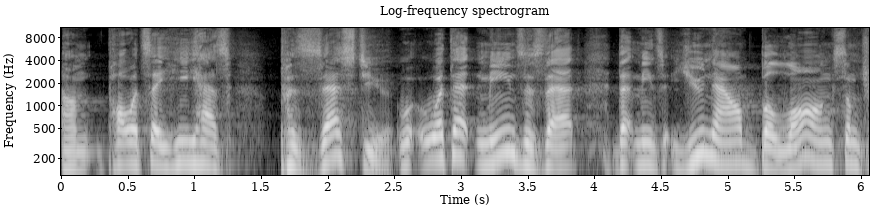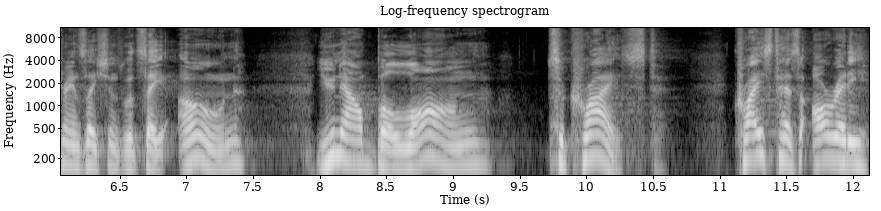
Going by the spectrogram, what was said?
Um, Paul would say He has possessed you. What that means is that that means you now belong, some translations would say own, you now belong to Christ. Christ has already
